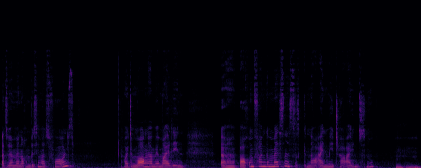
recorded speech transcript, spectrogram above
Also wir haben ja noch ein bisschen was vor uns. Heute Morgen haben wir mal den äh, Bauchumfang gemessen. Ist das genau 1,1 Meter, eins, ne? Mhm.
